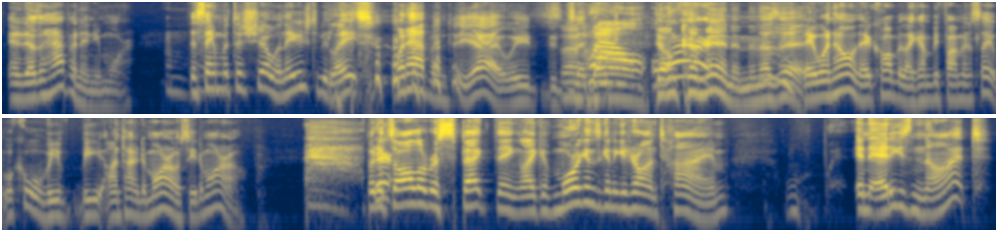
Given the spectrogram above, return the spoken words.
and it doesn't happen anymore. The same with the show. When they used to be late, what happened? yeah, we d- So- said Well, don't, don't come in, and then that's hmm. it. They went home. They called me like, I'm gonna be five minutes late. Well, cool. We'll be on time tomorrow. See you tomorrow. But There- it's all a respect thing. Like if Morgan's gonna get here on time, and Eddie's not,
